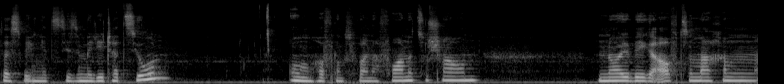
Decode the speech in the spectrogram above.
deswegen jetzt diese Meditation, um hoffnungsvoll nach vorne zu schauen, neue Wege aufzumachen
